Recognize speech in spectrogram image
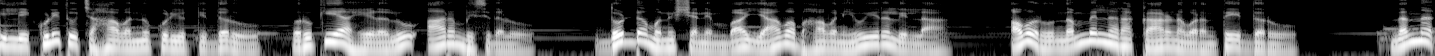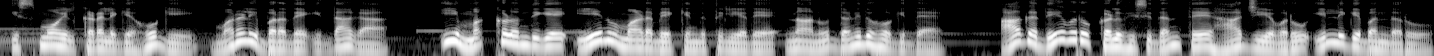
ಇಲ್ಲಿ ಕುಳಿತು ಚಹಾವನ್ನು ಕುಡಿಯುತ್ತಿದ್ದರೂ ರುಕಿಯಾ ಹೇಳಲು ಆರಂಭಿಸಿದಳು. ದೊಡ್ಡ ಮನುಷ್ಯನೆಂಬ ಯಾವ ಭಾವನೆಯೂ ಇರಲಿಲ್ಲ. ಅವರು ನಮ್ಮೆಲ್ಲರ ಕಾರಣವರಂತೆ ಇದ್ದರು. ನನ್ನ ಇಸ್ಮೋಯಿಲ್ ಕಡಲಿಗೆ ಹೋಗಿ ಮರಳಿ ಬರದೇ ಇದ್ದಾಗ ಈ ಮಕ್ಕಳೊಂದಿಗೆ ಏನು ಮಾಡಬೇಕೆಂದು ತಿಳಿಯದೆ ನಾನು ದಣಿದು ಹೋಗಿದ್ದೆ. ಆಗ ದೇವರು ಕಳುಹಿಸಿದಂತೆ ಹಾಜಿಯವರು ಇಲ್ಲಿಗೆ ಬಂದರು.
